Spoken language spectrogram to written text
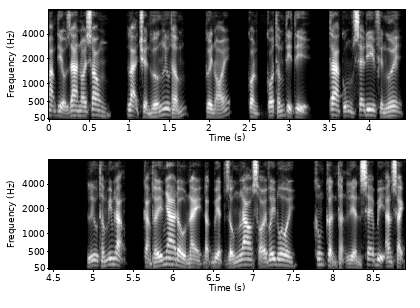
Phạm tiểu gia nói xong, lại chuyển hướng lưu thấm, cười nói, còn có thấm tỷ tỷ, ta cũng sẽ đi phiền ngươi. Lưu thấm im lặng cảm thấy nha đầu này đặc biệt giống lao sói với đôi không cẩn thận liền sẽ bị ăn sạch.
